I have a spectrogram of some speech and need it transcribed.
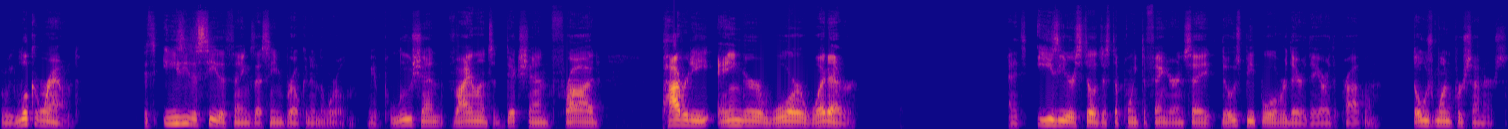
When we look around, it's easy to see the things that seem broken in the world. We have pollution, violence, addiction, fraud, poverty, anger, war, whatever. And it's easier still just to point the finger and say, those people over there, they are the problem. Those one percenters,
